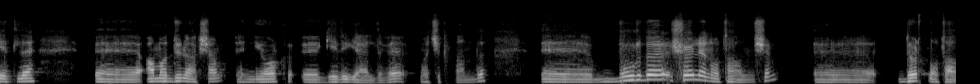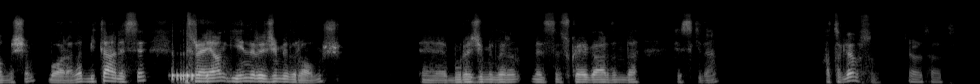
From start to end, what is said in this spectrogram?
basketle e, ama dün akşam e, New York e, geri geldi ve maçı kazandı. E, burada şöyle not almışım. E, dört not almışım bu arada. Bir tanesi Trae Young yeni Reggie Miller olmuş. E, bu Reggie Miller'ın Madison Square Garden'da eskiden. Hatırlıyor musun? Evet evet.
